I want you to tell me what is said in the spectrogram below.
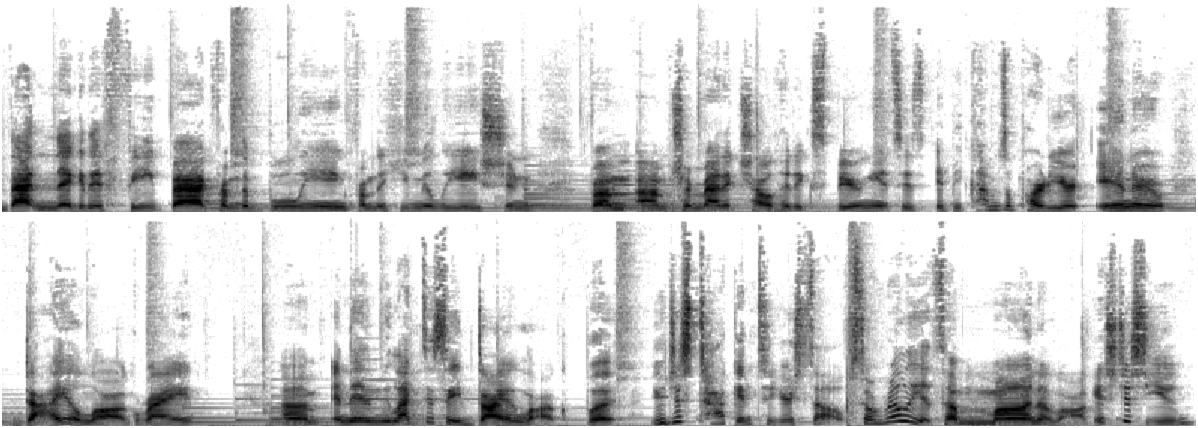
that negative feedback from the bullying, from the humiliation, from um, traumatic childhood experiences, it becomes a part of your inner dialogue, right? Um, and then we like to say dialogue, but you're just talking to yourself. So really, it's a monologue. It's just you.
